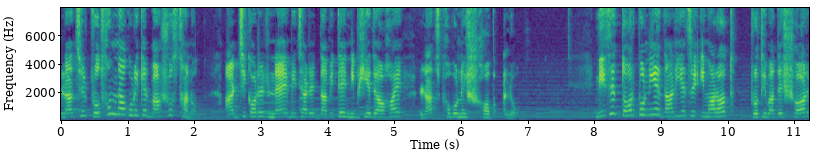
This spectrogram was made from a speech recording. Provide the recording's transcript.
রাজ্যের প্রথম নাগরিকের বাসস্থানও। আরজিকরের ন্যায় বিচারের দাবিতে নিভিয়ে দেওয়া হয় রাজভবনের সব আলো। নিজের দর্প নিয়ে দাঁড়িয়ে যে ইমারত প্রতিবাদের স্বর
